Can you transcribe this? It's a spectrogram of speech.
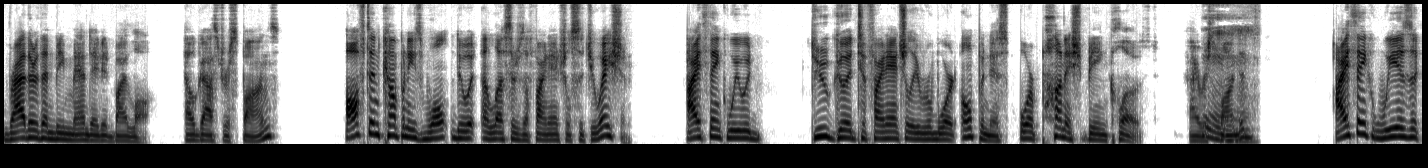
rather than be mandated by law. Elgast responds Often companies won't do it unless there's a financial situation. I think we would do good to financially reward openness or punish being closed. I responded. Hmm. I think we as a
